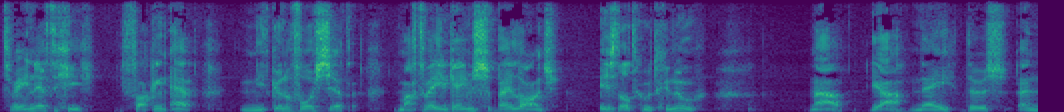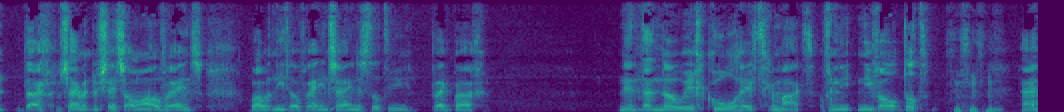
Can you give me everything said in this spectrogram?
32 gig. Die fucking app. Niet kunnen voice chatten. Maar twee games bij launch. Is dat goed genoeg? Nou, ja, nee, dus. En daar zijn we het nog steeds allemaal over eens. Waar we het niet over eens zijn, is dat hij blijkbaar Nintendo weer cool heeft gemaakt. Of in ieder geval dat. hè,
